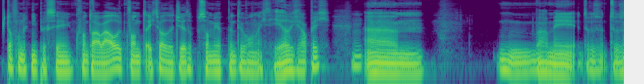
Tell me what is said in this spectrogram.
dat vond ik niet per se. Ik vond dat wel, ik vond het echt wel legit op sommige punten gewoon echt heel grappig. Mm, waarmee, er, er,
